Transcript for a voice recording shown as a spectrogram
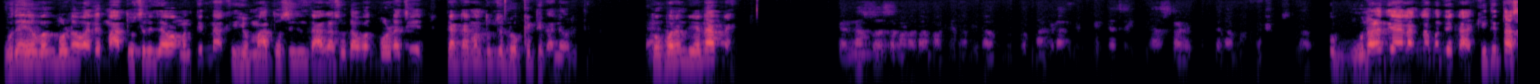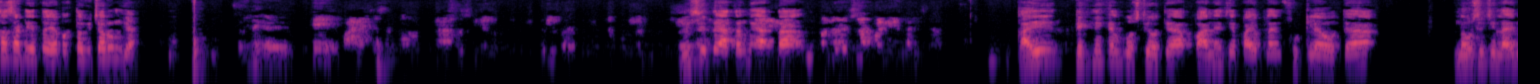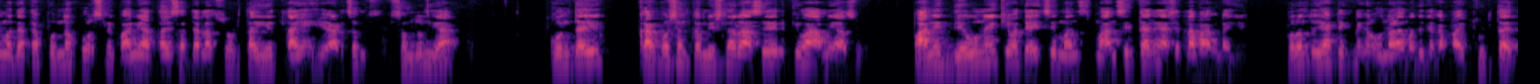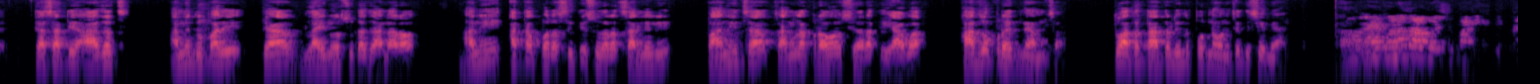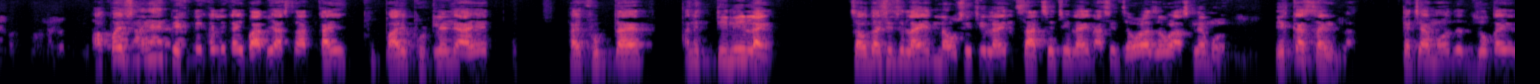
उद्या हे वक बोर्डवाले मातोश्री जेव्हा म्हणतील ना की ही मातोश्रीची जागा सुद्धा वक बोर्डाची त्या टायमाला तुमचे डोके ठिकाणावर येतील. तोपर्यंत येणार नाही. त्यांना तो असं म्हणाला माझ्या नावे नाव नको नागडा भेटणे त्याचा इतिहास काढेल तर त्याला महाराष्ट्र सुधारू उन्हाळ्यात यायला लागला म्हणजे काय? किती तासासाठी येतं हे फक्त विचारून घ्या. निश्चित आहे आता मी आता पंधरा दिवसात पाणी येणार आहे. काही टेक्निकल गोष्टी होत्या. पाण्याचे पाईपलाईन फुटल्या होत्या. नवशेची लाईन मध्ये आता पूर्ण फोर्सने पाणी आता सध्याला सोडता येत नाही. ही अडचण समजून घ्या. कोणत्याही कॉर्पोरेशन कमिशनर असेल किंवा आम्ही असू पाणी देऊ नये किंवा द्यायची मानसिकता नाही अशातला भाग नाहीये. परंतु या टेक्निकल उन्हाळ्यामध्ये जे का पाईप फुटत आहेत त्यासाठी आजच आम्ही दुपारी त्या लाईनवर सुद्धा जाणार आहोत. आणि आता परिस्थिती सुधारत चाललेली. पाणीचा चांगला प्रवाह शहरात यावा. हा जो प्रयत्न आहे आमचा तो आता तातडीने पूर्ण होण्याच्या दिशेने आहे. अपयश नाही आहे टेक्निकली काही बाबी असतात काही पाय फुटलेले आहेत काही फुटत आहेत आणि तिन्ही लाईन चौदाशेची लाईन नऊशेची लाईन सातशेची लाईन अशी जवळजवळ असल्यामुळं एकाच साईडला त्याच्यामुळे जो काही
